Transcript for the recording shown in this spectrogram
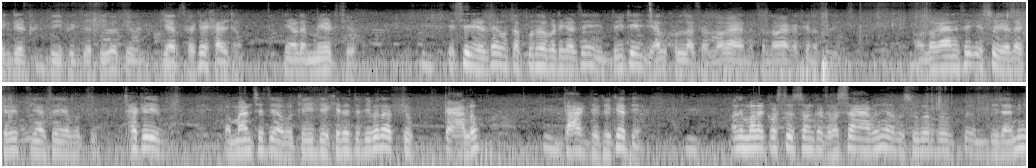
एक डेढ फिट दुई फिट जतिको त्यो ग्याप छ क्या खाली ठाउँ। त्यहाँ एउटा मेड थियो। यसरी हेर्दा उता पूर्वपट्टिका चाहिँ दुइटै झ्याल खुल्ला छ लगाएन छ लगाएको थिएन त्यो लगाएन चाहिँ यसो हेर्दाखेरि त्यहाँ चाहिँ अब ठ्याक्कै मान्छे चाहिँ अब केही देखेन त्यति बेला त्यो कालो दाग देख्यो क्या त्यहाँ। अनि मलाई कस्तो शङ्का झस्सा आयो भने अब सुगरको बिरामी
